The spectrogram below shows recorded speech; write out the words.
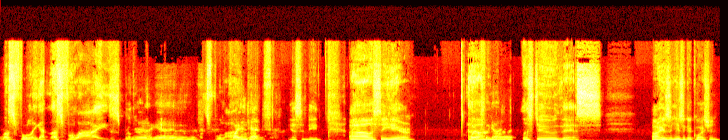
lustful he got lustful eyes brother Yeah, yeah. lustful eyes Quite intense. Yes, indeed. Uh, let's see here. What else we got? Uh, let's do this. Oh, here's a, here's a good question.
